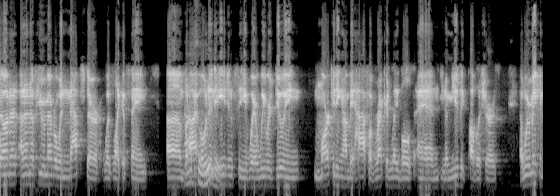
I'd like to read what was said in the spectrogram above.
So I don't, I don't know if you remember when Napster was like a thing, um, but Absolutely. I owned an agency where we were doing marketing on behalf of record labels and you know music publishers and we were making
